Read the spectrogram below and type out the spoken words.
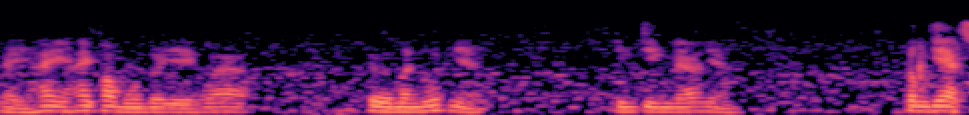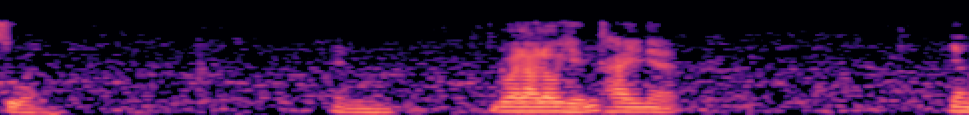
ให้ให้ข้อมูลตัวเองว่าเออมนุษย์เนี่ย จริง ๆ แล้วเนี่ย ต้องแยกส่วน เวลาเราเห็นใครเนี่ย อย่าง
